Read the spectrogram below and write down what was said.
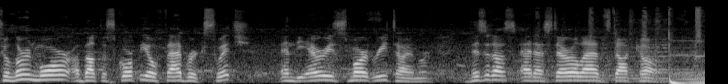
To learn more about the Scorpio Fabric Switch and the Aries Smart Retimer, visit us at asteralabs.com.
